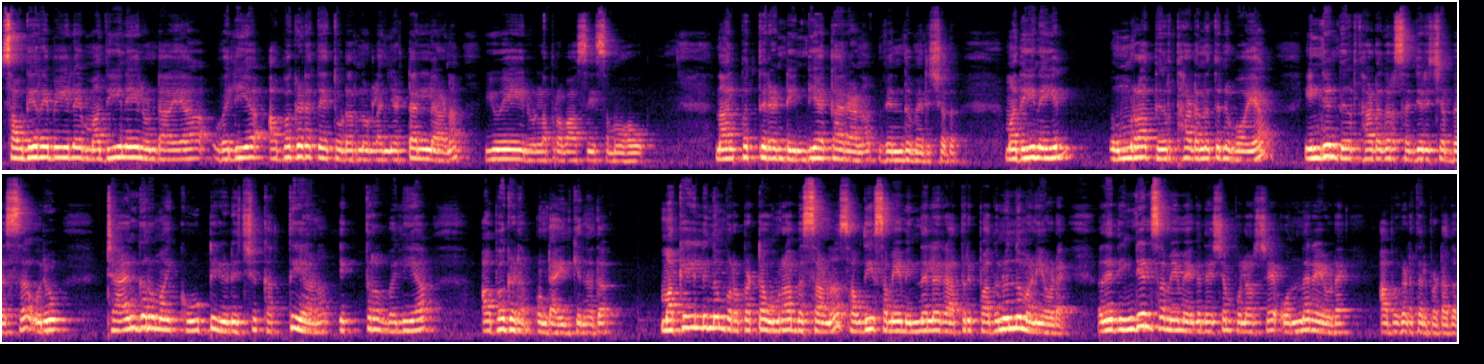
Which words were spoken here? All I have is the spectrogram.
സൗദി അറേബ്യയിലെ മദീനയിലുണ്ടായ വലിയ അപകടത്തെ തുടർന്നുള്ള ഞെട്ടലിലാണ് യു എയിലുള്ള പ്രവാസി സമൂഹവും. നാൽപ്പത്തിരണ്ട് ഇന്ത്യക്കാരാണ് വെന്ത് മരിച്ചത്. മദീനയിൽ ഉംറ തീർത്ഥാടനത്തിന് പോയ ഇന്ത്യൻ തീർത്ഥാടകർ സഞ്ചരിച്ച ബസ് ഒരു ടാങ്കറുമായി കൂട്ടിയിടിച്ച് കത്തിയാണ് ഇത്ര വലിയ അപകടം ഉണ്ടായിരിക്കുന്നത്. മക്കയിൽ നിന്നും പുറപ്പെട്ട ഉംറ ബസ്സാണ് സൗദി സമയം ഇന്നലെ രാത്രി പതിനൊന്ന് മണിയോടെ അതായത് ഇന്ത്യൻ സമയം ഏകദേശം പുലർച്ചെ ഒന്നരയോടെ അപകടത്തിൽപ്പെട്ടത്.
